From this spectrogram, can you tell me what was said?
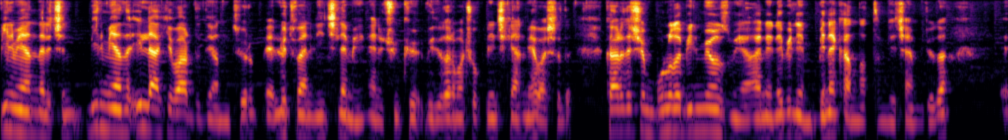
bilmeyenler için bilmeyenler illaki vardı diye anlatıyorum. E, lütfen linçlemeyin. Hani çünkü videolarıma çok linç gelmeye başladı. Kardeşim bunu da bilmiyoruz mu ya? Hani ne bileyim binek anlattım geçen videoda. E,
